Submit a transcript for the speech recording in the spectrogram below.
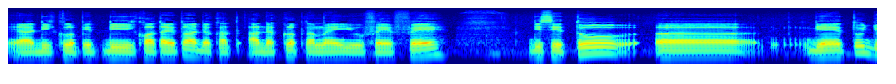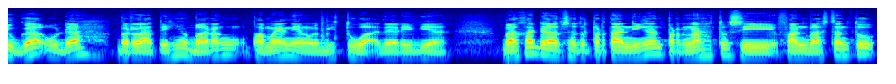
Ya di klub di kota itu ada ada klub namanya UVV di situ eh, dia itu juga udah berlatihnya bareng pemain yang lebih tua dari dia. Bahkan dalam satu pertandingan pernah tuh si Van Basten tuh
